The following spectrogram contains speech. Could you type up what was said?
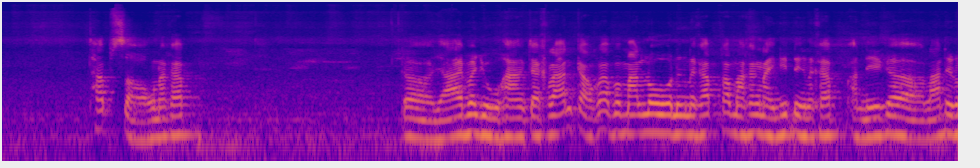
47ทับ2นะครับ ก็ย้ายมาอยู่ห่างจากร้านเก่าก็ประมาณโลนึงนะครับ เข้ามาข้างในนิดนึงนะครับ อันนี้ก็ร้านเทโร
